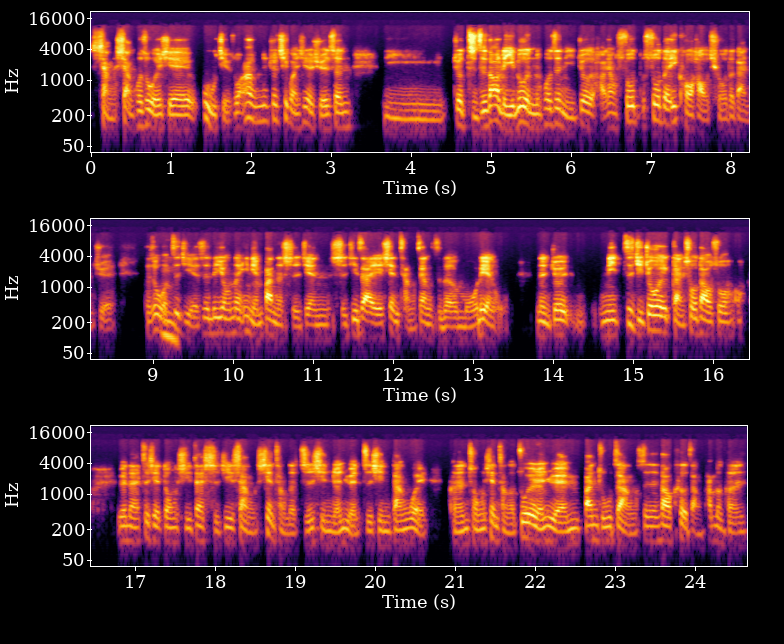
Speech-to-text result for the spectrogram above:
想象，或是我一些误解说，说啊，那就气管系的学生，你就只知道理论，或者你就好像说说的一口好球的感觉。可是我自己也是利用那一年半的时间，嗯、实际在现场这样子的磨练。那你就你自己就会感受到说，哦，原来这些东西在实际上现场的执行人员、执行单位，可能从现场的作业人员、班组长，甚至到课长，他们可能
